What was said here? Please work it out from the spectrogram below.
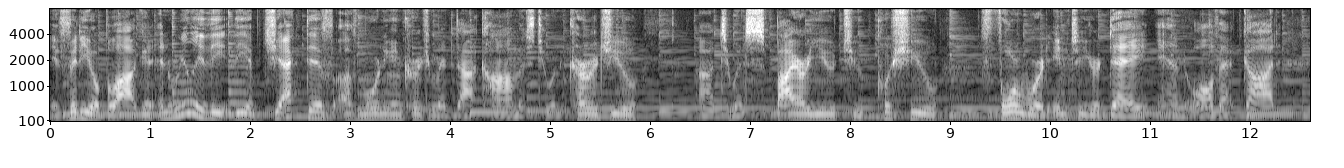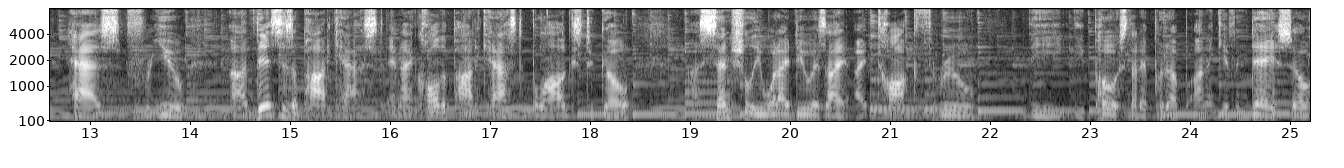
a video blog. And really, the, the objective of morningencouragement.com is to encourage you, uh, to inspire you, to push you forward into your day and all that God has for you. Uh, this is a podcast, and I call the podcast Blogs to Go. Essentially, what I do is I, I talk through the, the post that I put up on a given day. So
